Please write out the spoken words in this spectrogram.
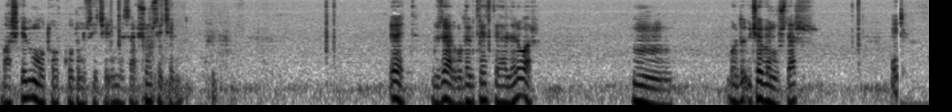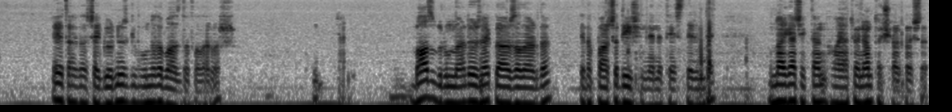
Başka bir motor kodunu seçelim. Mesela şunu seçelim. Evet. Güzel. Burada bir test değerleri var. Hmm. Burada 3'e bölmüşler. Evet arkadaşlar gördüğünüz gibi bunda da bazı datalar var. Yani bazı durumlarda özellikle arızalarda ya da parça değişimlerinde testlerinde bunlar gerçekten hayati önem taşıyor arkadaşlar.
